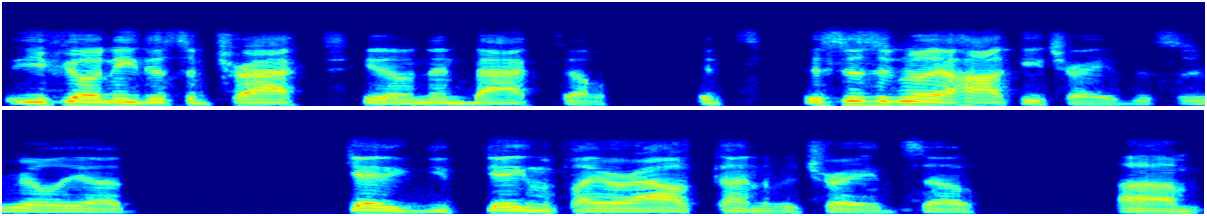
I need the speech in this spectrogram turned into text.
you feel a need to subtract, you know, and then backfill. It's this isn't really a hockey trade. This is really a getting getting the player out kind of a trade. So um,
